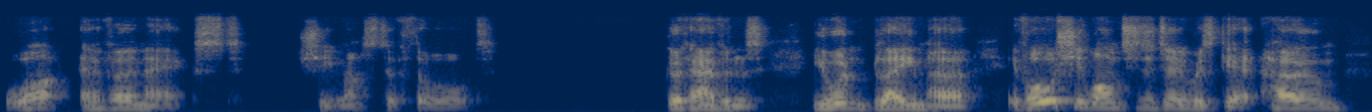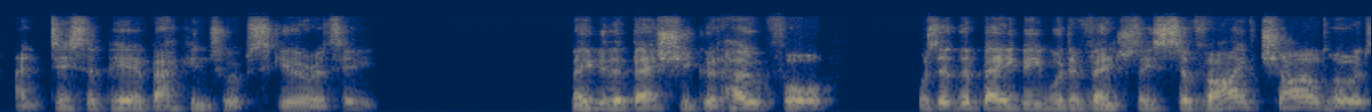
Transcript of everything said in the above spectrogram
Whatever next, she must have thought. Good heavens, you wouldn't blame her if all she wanted to do was get home and disappear back into obscurity. Maybe the best she could hope for was that the baby would eventually survive childhood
